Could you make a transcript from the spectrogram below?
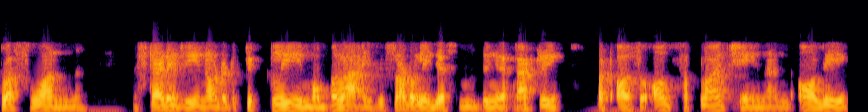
plus one strategy in order to quickly mobilize. It's not only just building a factory, but also all supply chain and all the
